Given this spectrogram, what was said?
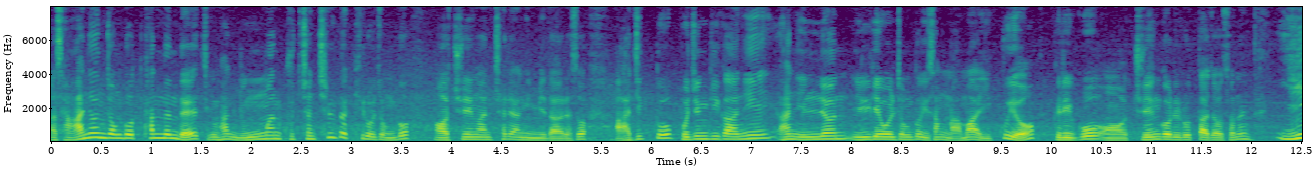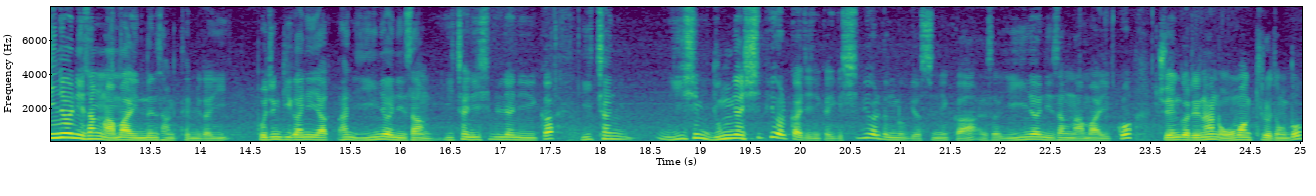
4년 정도 탔는데 지금 한 6만 9,700km 정도 어, 주행한 차량입니다. 그래서 아직도 보증 기간이 한 1년 1개월 정도 이상 남아 있고요. 그리고 어, 주행 거리로 따져서는 2년 이상 남아 있는 상태입니다. 이, 보증 기간이 약 한 2년 이상, 2021년이니까 2026년 12월까지니까 이게 12월 등록이었으니까 그래서 2년 이상 남아 있고 주행 거리는 한 5만 킬로 정도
